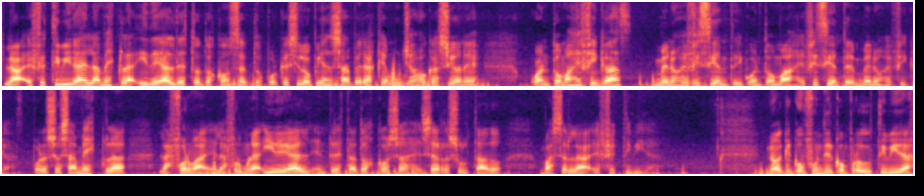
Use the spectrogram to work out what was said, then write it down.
La efectividad es la mezcla ideal de estos dos conceptos, porque si lo piensas verás que en muchas ocasiones cuanto más eficaz, menos eficiente, y cuanto más eficiente, menos eficaz. Por eso esa mezcla, la, forma, la fórmula ideal entre estas dos cosas, ese resultado va a ser la efectividad. No hay que confundir con productividad.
